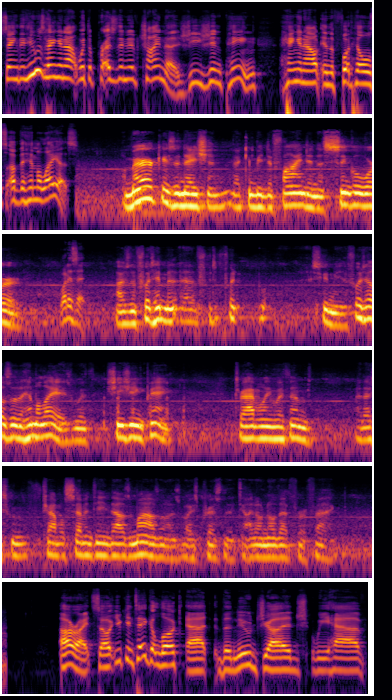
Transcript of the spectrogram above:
saying that he was hanging out with the president of China, Xi Jinping, hanging out in the foothills of the Himalayas. America is a nation that can be defined in a single word. What is it? I was in the foot, uh, foot, foot, excuse me, the foothills of the Himalayas with Xi Jinping, traveling with him. I guess we traveled 17,000 miles when I was vice president. I don't know that for a fact. All right, so you can take a look at the new judge. We have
